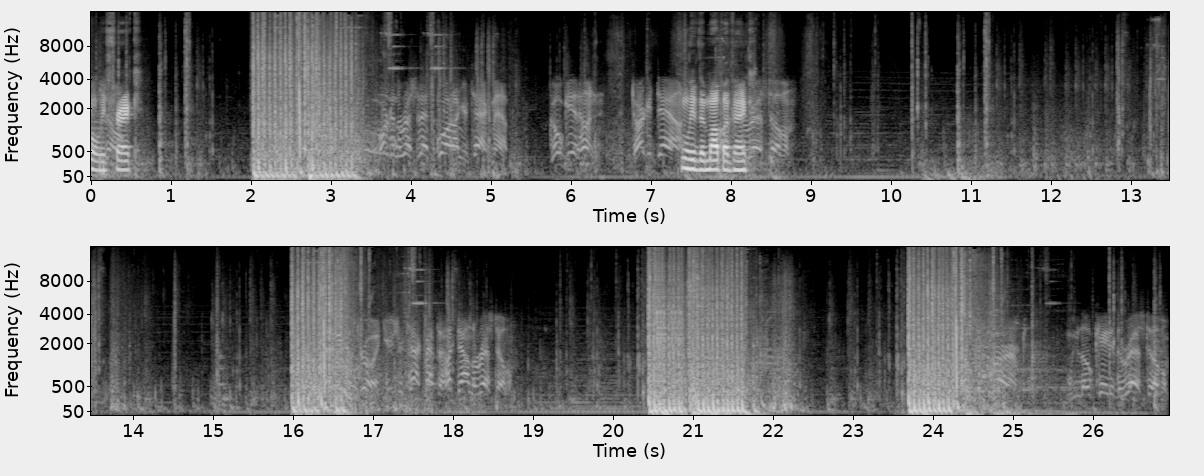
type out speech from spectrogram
Holy frick. Leave them up, I think. the rest of them.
